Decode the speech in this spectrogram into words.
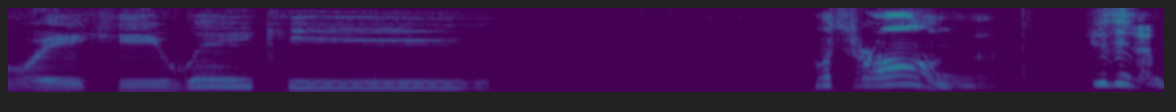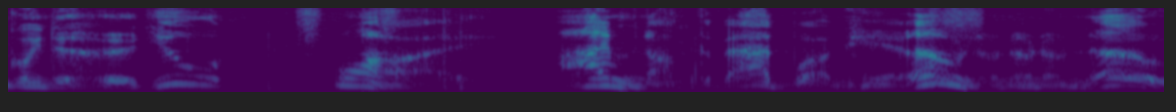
wakey, wakey. What's wrong? You think I'm going to hurt you? Why? I'm not the bad one here. Oh, no, no, no, no.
